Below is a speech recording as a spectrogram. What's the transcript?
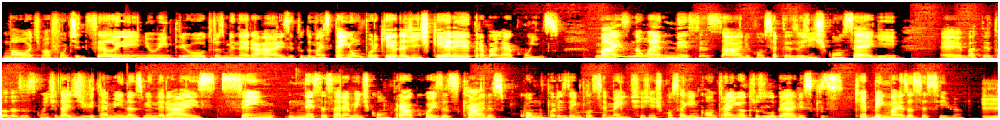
uma ótima fonte de selênio, entre outros minerais e tudo mais. Tem um porquê da gente querer trabalhar com isso. Mas não é necessário. Com certeza a gente consegue é, bater todas as quantidades de vitaminas, minerais, sem necessariamente comprar coisas caras, como por exemplo a semente. A gente consegue encontrar em outros lugares que, que é bem mais acessível. E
